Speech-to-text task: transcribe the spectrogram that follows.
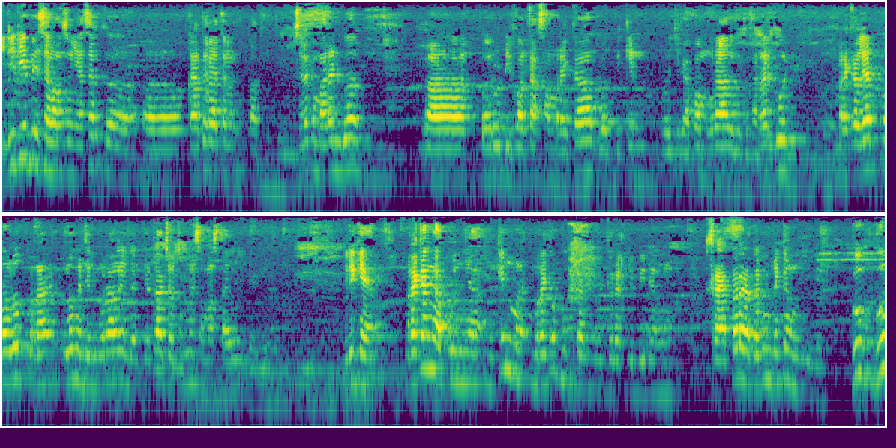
jadi dia bisa langsung nyasar ke eh, kreator-kreator yang tepat gitu. misalnya kemarin gue baru dikontak sama mereka buat bikin project apa mural gitu karena gue mereka lihat oh lu pernah lu ngerjain mural nih dan kita cocok nih sama style kayak gitu jadi kayak mereka nggak punya mungkin mere- mereka bukan bergerak di bidang kreator ya tapi mereka mungkin gue gue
